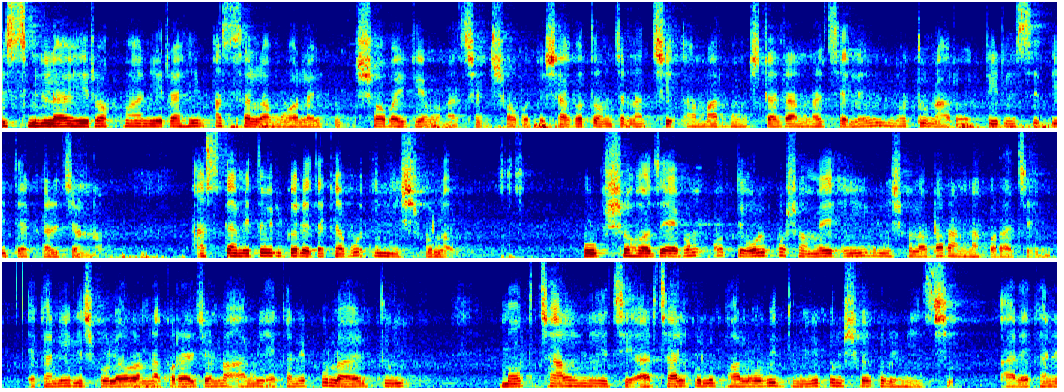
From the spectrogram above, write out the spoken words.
বিসমিল্লাহ রহমান রাহিম। আসসালামু আলাইকুম। সবাই কেমন আছেন? সবাইকে স্বাগতম জানাচ্ছি আমার হোমস্টার রান্নার ছেলে নতুন আরও একটি রেসিপি দেখার জন্য। আজকে আমি তৈরি করে দেখাবো ইলিশ পোলাও। খুব সহজে এবং অতি অল্প সময়ে এই ইলিশ পোলাওটা রান্না করা যায়। এখানে ইলিশ পোলাও রান্না করার জন্য আমি এখানে পোলাওয়ের দুই মগ চাল নিয়েছি। আর চালগুলো ভালোভাবে ধুয়ে পরিষ্কার করে নিয়েছি। আর এখানে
